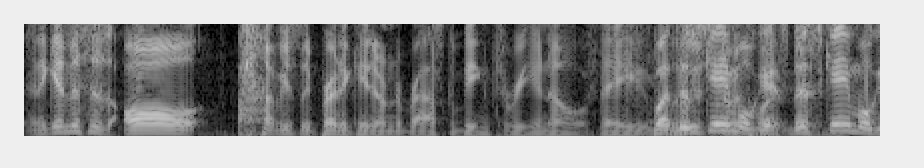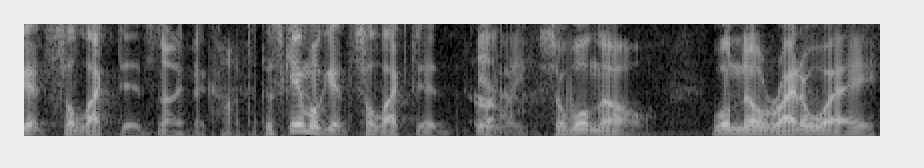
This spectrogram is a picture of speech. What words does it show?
and again, this is all obviously predicated on Nebraska being three and zero. If they but lose this game will get this game will get selected. It's not even a contest. This game will get selected Yeah. early, so we'll know. We'll know right away.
